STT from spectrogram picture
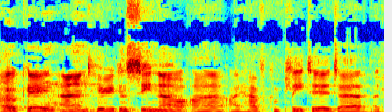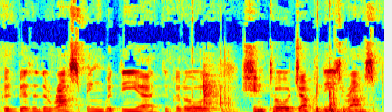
Okay, and here you can see now uh, I have completed uh, a good bit of the rasping with the uh, the good old Shinto Japanese rasp.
